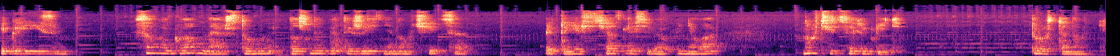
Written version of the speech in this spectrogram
эгоизм, самое главное, что мы должны в этой жизни научиться, это я сейчас для себя поняла, научиться любить. Просто научиться.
